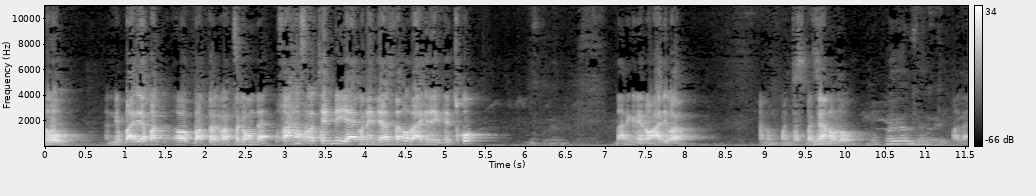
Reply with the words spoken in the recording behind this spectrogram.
నువ్వు నీ భార్య భర్త భర్త రచ్చగా ఉందా? సహస్ర చండి యాగం నేను చేస్తాను రాగిరేగి తెచ్చుకో. దానికి నేను ఆదివారం నన్ను మంచి శ్మశానంలో అలా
